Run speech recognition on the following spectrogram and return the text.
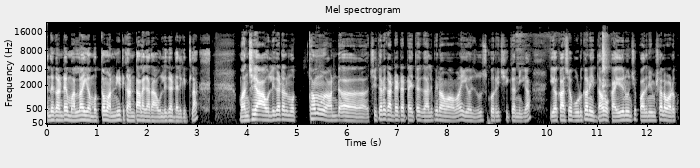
ఎందుకంటే మళ్ళీ ఇక మొత్తం అన్నిటికి అంటాలి కదా ఆ ఉల్లిగడ్డలకి ఇట్లా మంచిగా ఆ ఉల్లిగడ్డలు మొత్తం మొత్తం అండ చికెన్ కట్టేటట్టు అయితే కలిపినామామ ఇక చూసుకోరి చికెన్ ఇక ఇక కాసేపు ఉడకనిద్దాం. ఒక ఐదు నుంచి పది నిమిషాల వరకు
